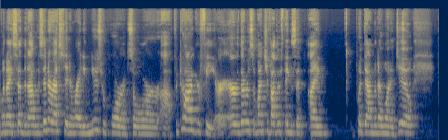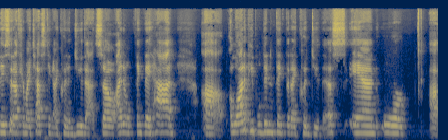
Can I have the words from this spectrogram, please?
when I said that I was interested in writing news reports or uh, photography, or, or there was a bunch of other things that I put down that I want to do, they said after my testing I couldn't do that. So I don't think they had. Uh, a lot of people didn't think that I could do this, and or uh,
